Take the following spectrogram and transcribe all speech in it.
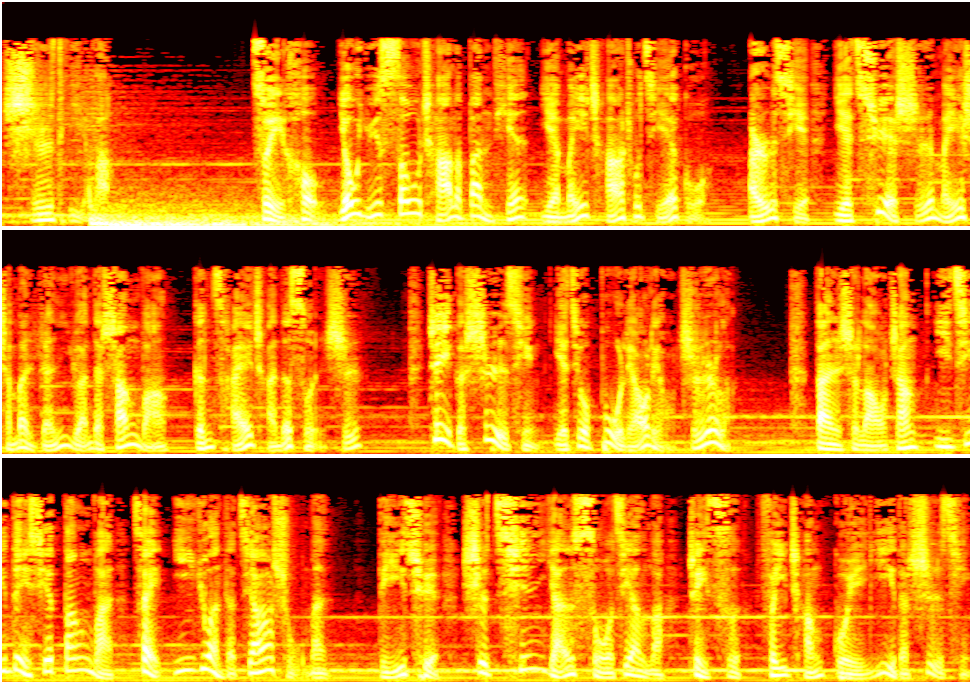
尸体了。最后，由于搜查了半天也没查出结果，而且也确实没什么人员的伤亡跟财产的损失，这个事情也就不了了之了。但是老张以及那些当晚在医院的家属们，的确是亲眼所见了这次非常诡异的事情。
